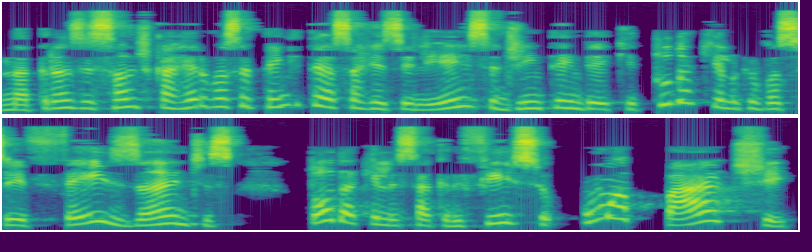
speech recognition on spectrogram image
na transição de carreira você tem que ter essa resiliência de entender que tudo aquilo que você fez antes, todo aquele sacrifício, uma parte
